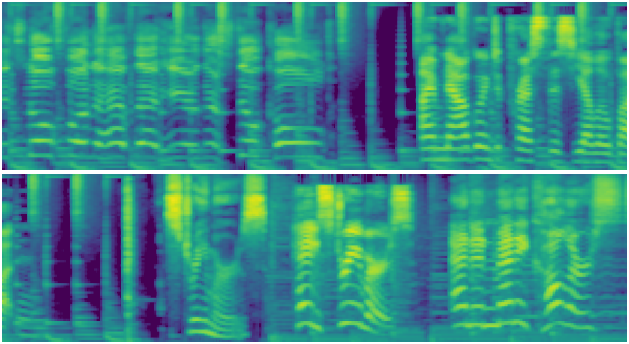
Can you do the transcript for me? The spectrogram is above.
It's no fun to have that here. They're still cold. I'm now going to press this yellow button. Streamers. Hey, streamers! And in many colors.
